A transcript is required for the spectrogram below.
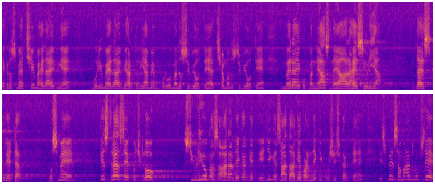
लेकिन उसमें अच्छी महिलाएँ भी हैं, बुरी महिलाएँ भी हर दुनिया में, बुरे मनुष्य भी होते हैं, अच्छे मनुष्य भी होते हैं। मेरा एक उपन्यास नया आ रहा है, सीढ़ियाँ, द स्केलेटर उसमें किस तरह से कुछ लोग सीढ़ियों का सहारा लेकर के तेज़ी के साथ आगे बढ़ने की कोशिश करते हैं। इसमें समान रूप से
